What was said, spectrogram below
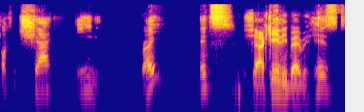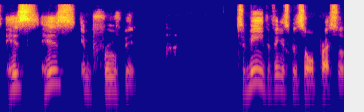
fucking Shaq Edey, right? It's Shaq baby. His his his improvement. To me, the thing that's been so impressive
